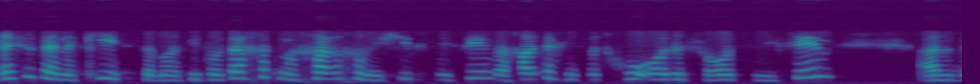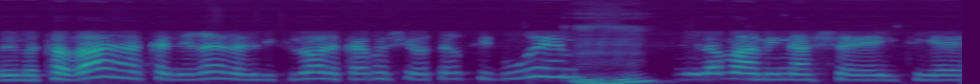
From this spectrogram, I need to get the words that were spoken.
רשת ענקית, זאת אומרת, היא פותחת מחר 50 סניפים ואחר כך ייפתחו עוד עשרות סניפים, אז במטרה כנראה לקלוע לכמה שיותר ציבורים, mm-hmm. אני לא מאמינה שהיא תהיה,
